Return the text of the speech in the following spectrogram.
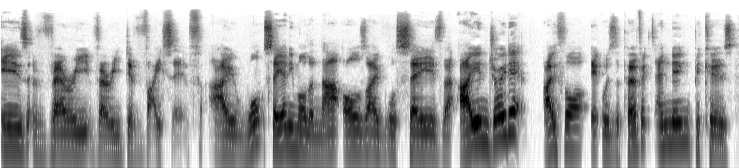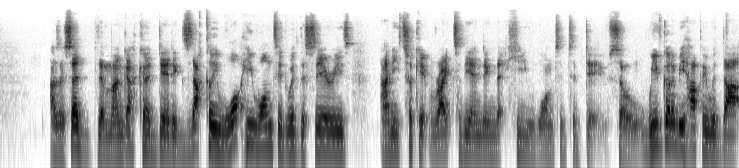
is very, very divisive. I won't say any more than that. All I will say is that I enjoyed it. I thought it was the perfect ending because, as I said, the mangaka did exactly what he wanted with the series and he took it right to the ending that he wanted to do. So we've got to be happy with that.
